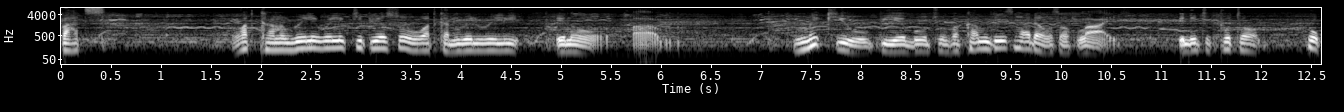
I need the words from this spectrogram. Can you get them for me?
But what can really really keep your soul what can really really you know um, make you be able to overcome these hurdles of life you need to put on hope.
